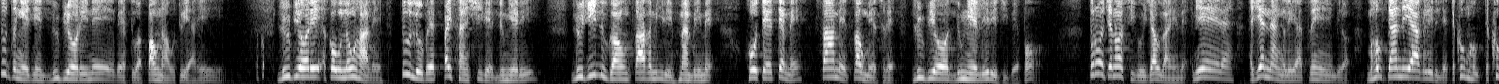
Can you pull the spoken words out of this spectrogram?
သူ့တငယ်ချင်းလူပျော်တွေနဲ့ပဲသူကပေါင်းတာကိုတွေ့ရတယ်လူပျော်တွေအကုန်လုံးဟာလေသူ့လိုပဲပိုက်ဆံရှိတဲ့လူငယ်တွေလူကြီးလူကောင်းသားသမီးတွေမှန်ပေမဲ့ဟိုတယ်တက်မယ်စားမယ်တောက်မယ်ဆိုတဲ့လူပျော်လူငယ်လေးတွေကြီးပဲပေါ့သူတို့ကျွန်တော်စီကိုရောက်လာရင်လည်းအမြဲတမ်းအရက်နံကလေးကသင်းပြီးတော့မဟုတ်တန်းတရားကလေးတွေလည်းတစ်ခုမဟုတ်တစ်ခု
